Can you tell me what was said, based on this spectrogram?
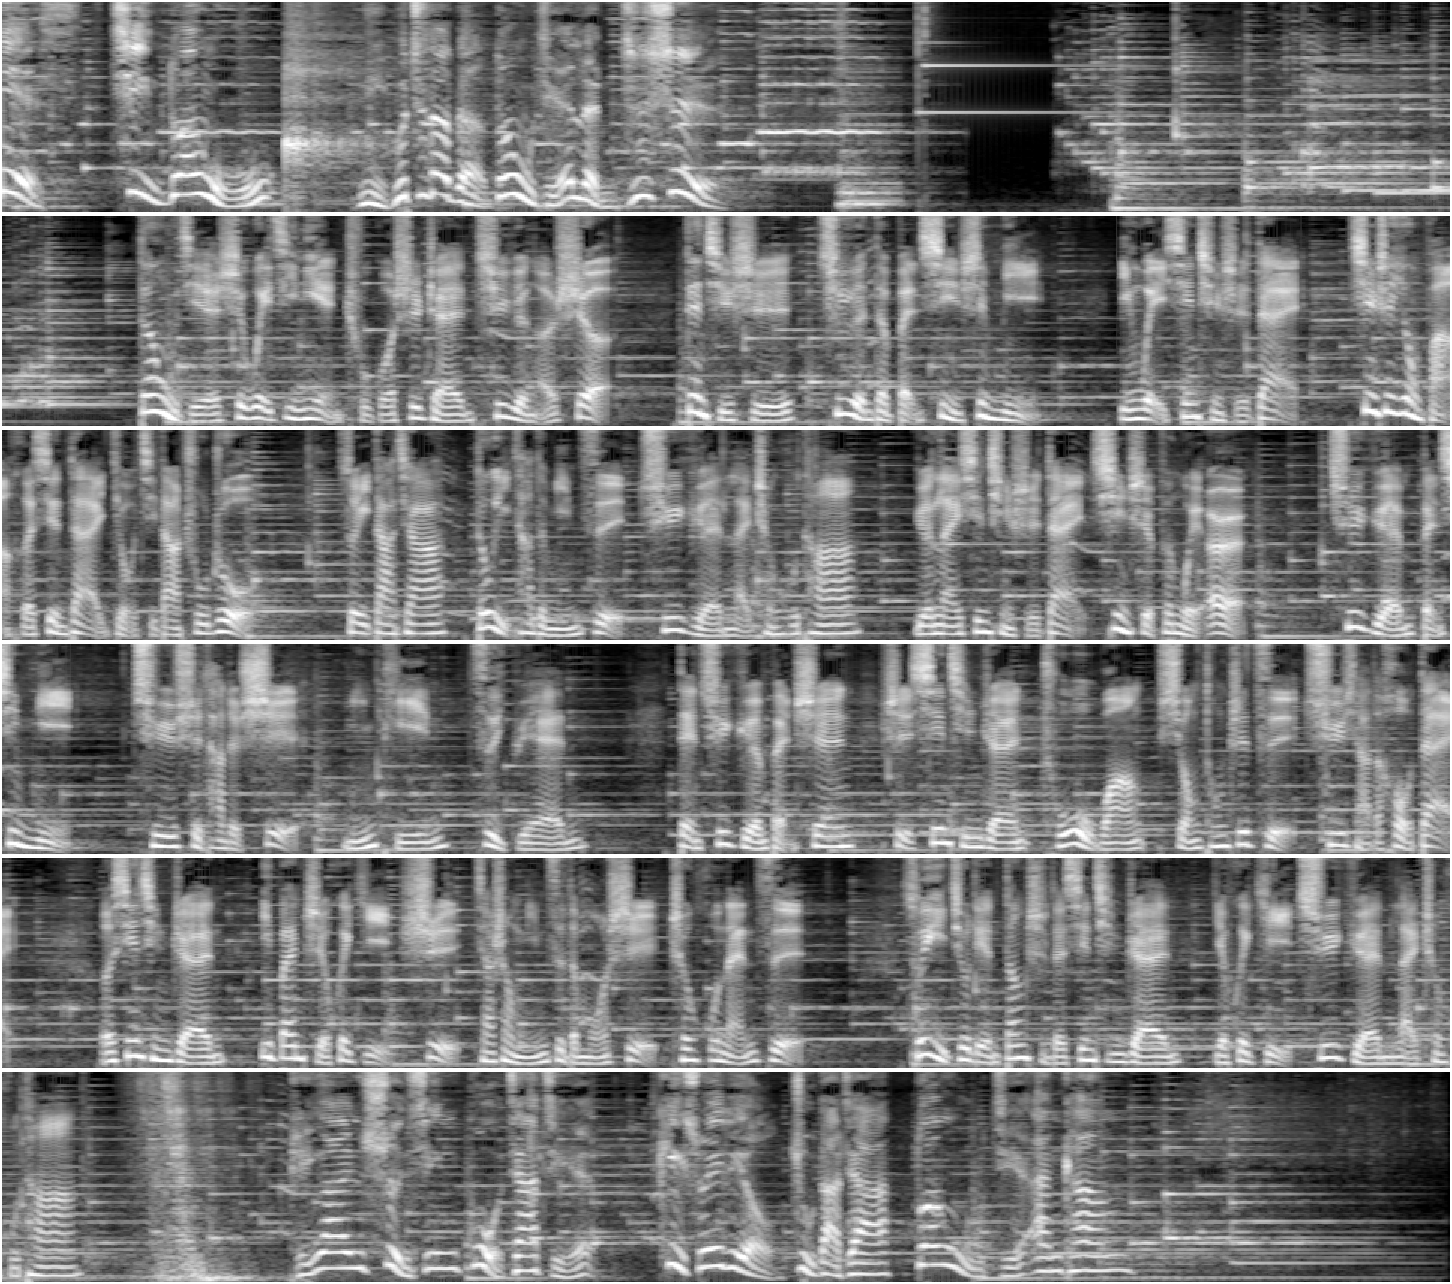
Kiss 庆端午，你不知道的端午节冷知识。端午节是为纪念楚国诗人屈原而设，但其实屈原的本姓是芈，因为先秦时代姓氏用法和现代有极大出入，所以大家都以他的名字屈原来称呼他。原来先秦时代姓氏分为二，屈原本姓芈。屈是他的氏，名平，字原。但屈原本身是先秦人楚武王熊通之子屈瑕的后代，而先秦人一般只会以氏加上名字的模式称呼男子，所以就连当时的先秦人也会以屈原来称呼他。平安顺心过佳节，Kiss Radio 祝大家端午节安康。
